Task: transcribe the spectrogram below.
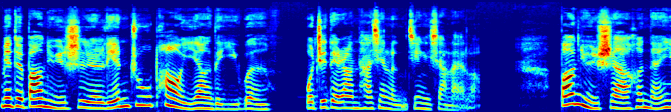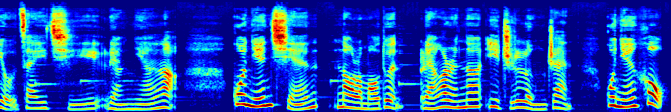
面对包女士连珠炮一样的疑问，我只得让她先冷静下来了。包女士啊，和男友在一起两年了。过年前闹了矛盾，两个人呢一直冷战。过年后，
